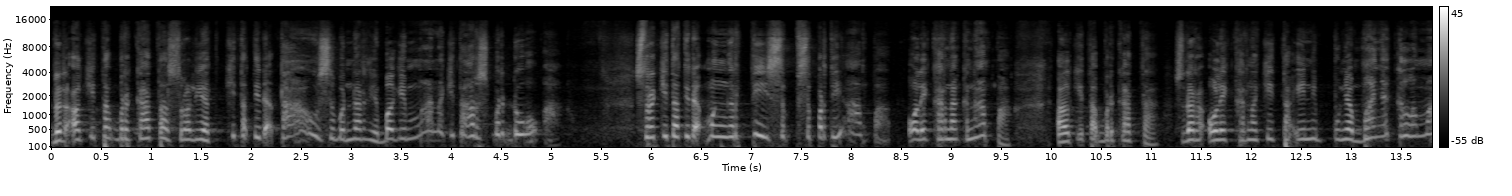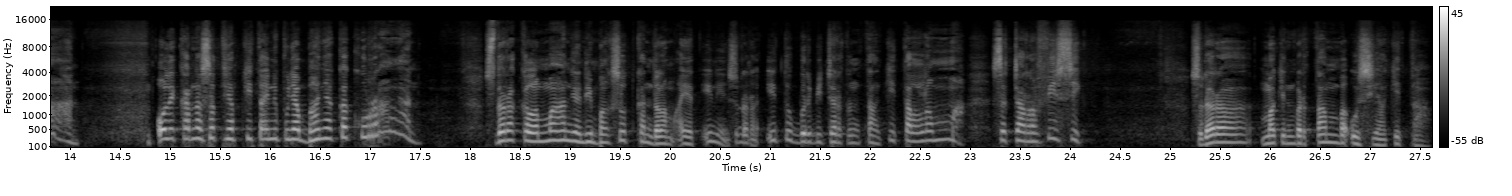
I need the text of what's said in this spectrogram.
Dan Alkitab berkata, saudara lihat, kita tidak tahu sebenarnya bagaimana kita harus berdoa. Saudara kita tidak mengerti se seperti apa. Oleh karena kenapa? Alkitab berkata, saudara oleh karena kita ini punya banyak kelemahan. Oleh karena setiap kita ini punya banyak kekurangan. Saudara kelemahan yang dimaksudkan dalam ayat ini, saudara itu berbicara tentang kita lemah secara fisik. Saudara makin bertambah usia kita,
